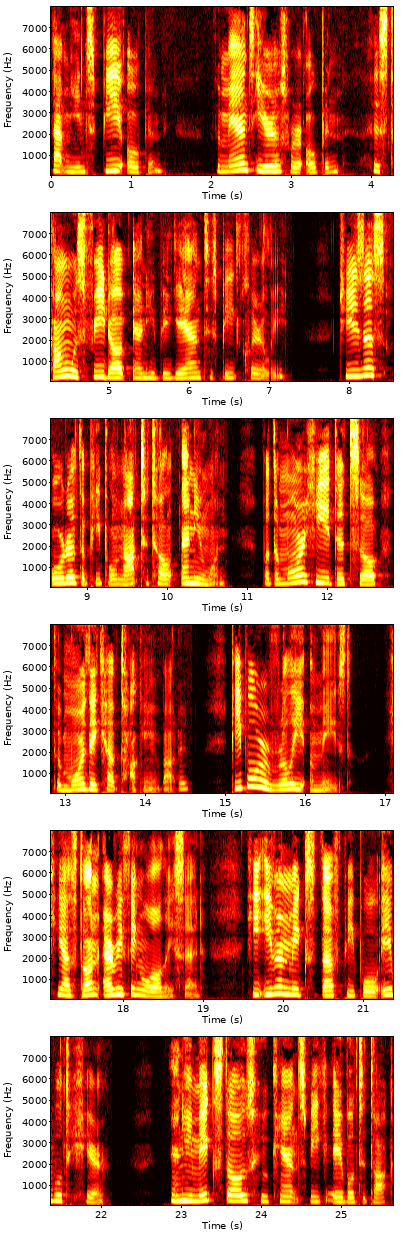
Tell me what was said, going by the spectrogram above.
That means, be open. The man's ears were open. His tongue was freed up, and he began to speak clearly. Jesus ordered the people not to tell anyone, but the more he did so, the more they kept talking about it. People were really amazed. He has done everything well, they said. He even makes deaf people able to hear, and he makes those who can't speak able to talk.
